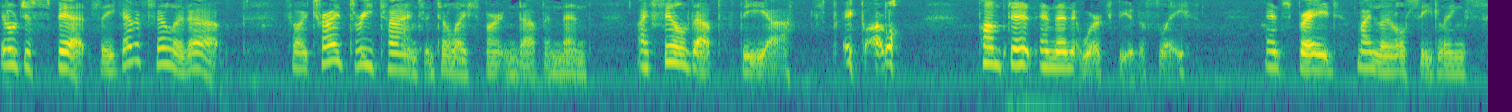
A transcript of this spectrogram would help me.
it'll just spit. So you got to fill it up. So I tried three times until I smartened up, and then I filled up the uh, spray bottle, pumped it, and then it worked beautifully. And sprayed my little seedlings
